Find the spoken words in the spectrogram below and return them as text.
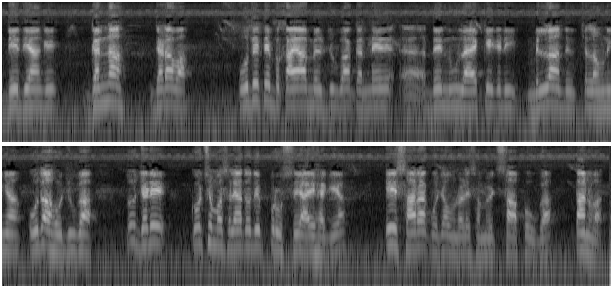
ਦੇ ਦਿਆਂਗੇ। ਗੰਨਾ ਜਿਹੜਾ ਵਾ ਉਹਦੇ ਤੇ ਬਕਾਇਆ ਮਿਲ ਜੂਗਾ, ਗੰਨੇ ਦੇ ਨੂੰ ਲੈ ਕੇ ਜਿਹੜੀ ਮਿੱਲਾਂ ਚਲਾਉਣੀਆਂ, ਉਹਦਾ ਹੋ ਜੂਗਾ। ਤੋਂ ਜਿਹੜੇ ਕੁਝ ਮਸਲਿਆਂ ਤੋਂ ਉਹਦੇ ਭਰੋਸੇ ਆਏ ਹੈਗੇ ਆ, ਇਹ ਸਾਰਾ ਕੁਝ ਆਉਣ ਵਾਲੇ ਸਮੇਂ ਵਿੱਚ ਸਾਫ਼ ਹੋਊਗਾ। ਧੰਨਵਾਦ।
